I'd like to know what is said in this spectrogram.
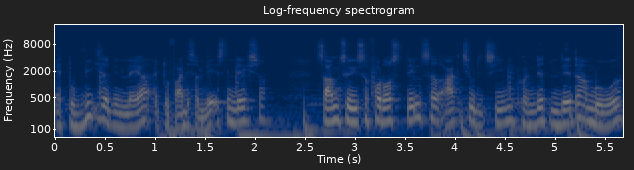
at du viser din lærer, at du faktisk har læst din lektier, Samtidig så får du også deltaget aktivt i timen på en lidt lettere måde,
